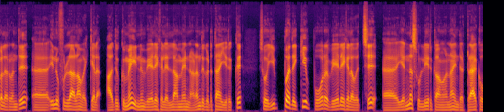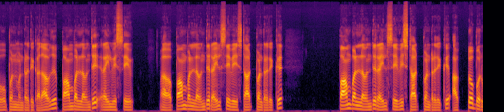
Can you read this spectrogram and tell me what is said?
கலர் வந்து இன்னும் ஃபுல்லாலாம் வைக்கலை. அதுக்குமே இன்னும் வேலைகள் எல்லாமே நடந்துக்கிட்டு தான் இருக்குது ஸோ இப்போதைக்கு போகிற வேலைகளை வச்சு என்ன சொல்லியிருக்காங்கன்னா இந்த ட்ராக்கை ஓப்பன் பண்ணுறதுக்கு. அதாவது பாம்பனில் வந்து ரயில்வே சேவ் பாம்பனில் வந்து ரயில் சேவை ஸ்டார்ட் பண்ணுறதுக்கு பாம்பனில் வந்து ரயில் சேவை ஸ்டார்ட் பண்ணுறதுக்கு அக்டோபர்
